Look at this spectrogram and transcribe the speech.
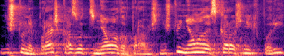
Нищо не правиш, казват ти няма да правиш нищо и няма да изкарваш никакви пари.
